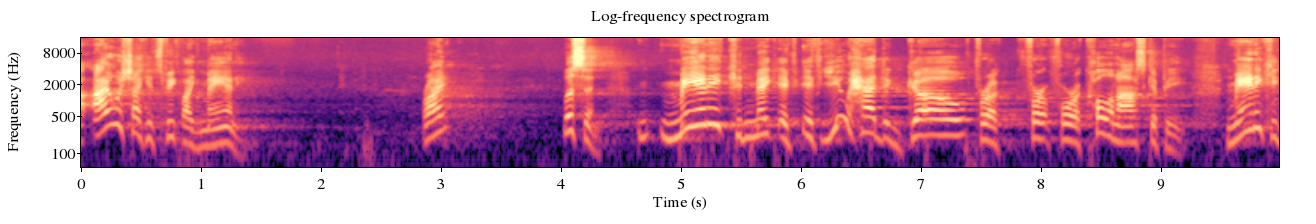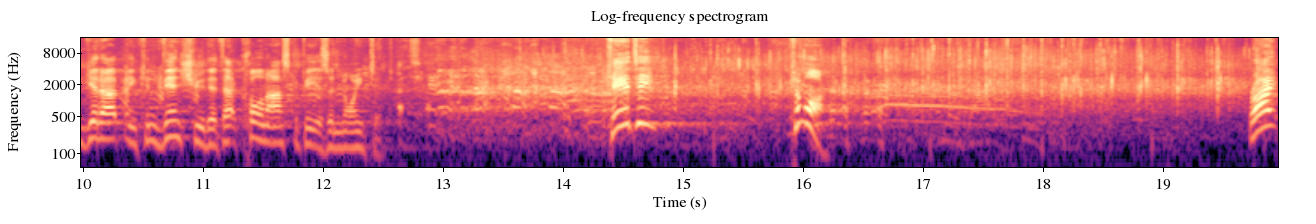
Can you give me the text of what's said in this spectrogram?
I wish I could speak like Manny, right? Listen, Manny could make, if, if you had to go for a, for, for a colonoscopy, Manny could get up and convince you that that colonoscopy is anointed. Can't he? Come on. Right?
